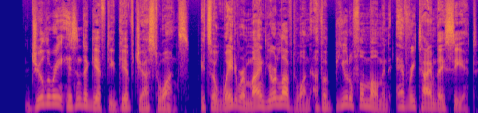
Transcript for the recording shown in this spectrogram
Jewelry isn't a gift you give just once. It's a way to remind your loved one of a beautiful moment every time they see it.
